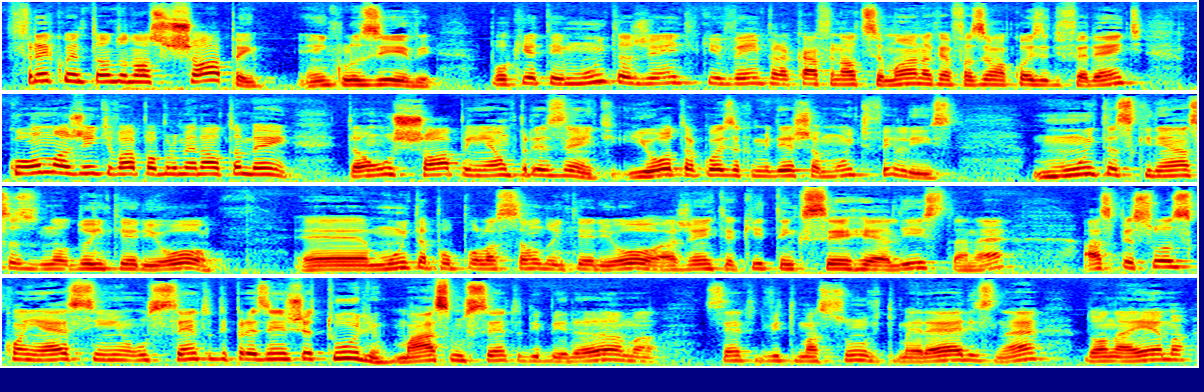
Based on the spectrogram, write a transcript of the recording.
frequentando o nosso shopping, inclusive, porque tem muita gente que vem para cá final de semana, quer fazer uma coisa diferente, como a gente vai para Blumenau também. Então o shopping é um presente. E outra coisa que me deixa muito feliz, muitas crianças no, do interior, é, muita população do interior, a gente aqui tem que ser realista, né? As pessoas conhecem o centro de Presidente Getúlio, máximo centro de Ibirama, centro de Vitor Meirelles, né, Dona Ema,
